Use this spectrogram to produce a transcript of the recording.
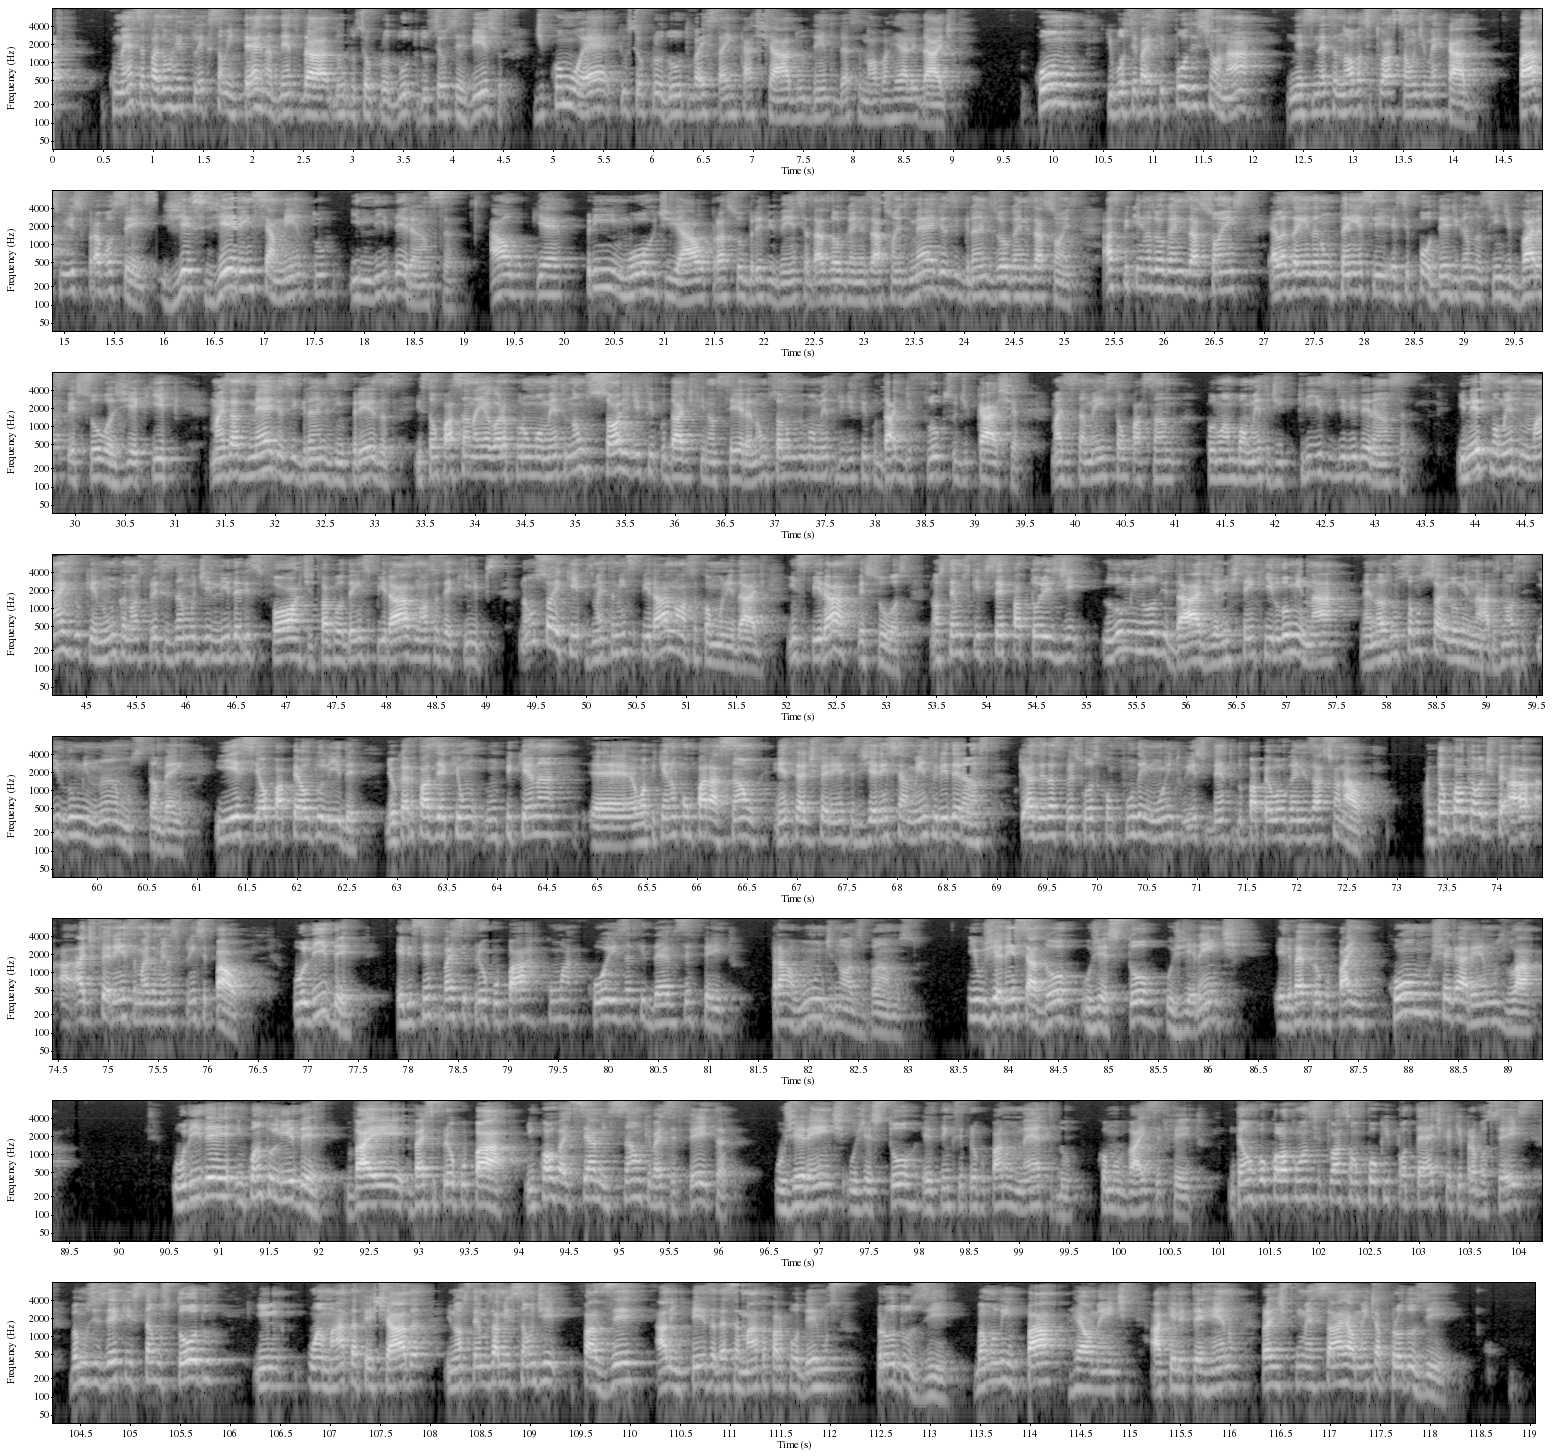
comece a fazer uma reflexão interna dentro da, do, do seu produto, do seu serviço, de como é que o seu produto vai estar encaixado dentro dessa nova realidade. Como que você vai se posicionar nesse, nessa nova situação de mercado. Passo isso para vocês. Gerenciamento e liderança. Algo que é primordial para a sobrevivência das organizações médias e grandes organizações. As pequenas organizações, elas ainda não têm esse, esse poder, digamos assim, de várias pessoas, de equipe, mas as médias e grandes empresas estão passando aí agora por um momento não só de dificuldade financeira, não só num momento de dificuldade de fluxo de caixa, mas também estão passando por um momento de crise de liderança. E nesse momento, mais do que nunca, nós precisamos de líderes fortes para poder inspirar as nossas equipes. Não só equipes, mas também inspirar a nossa comunidade, inspirar as pessoas. Nós temos que ser fatores de luminosidade, a gente tem que iluminar. Né? Nós não somos só iluminados, nós iluminamos também. E esse é o papel do líder. Eu quero fazer aqui um, um pequena, é, uma pequena comparação entre a diferença de gerenciamento e liderança porque às vezes as pessoas confundem muito isso dentro do papel organizacional. Então, qual que é a, a diferença mais ou menos principal? O líder, ele sempre vai se preocupar com uma coisa que deve ser feito, para onde nós vamos. E o gerenciador, o gestor, o gerente, ele vai preocupar em como chegaremos lá. O líder, enquanto líder vai, vai se preocupar em qual vai ser a missão que vai ser feita, o gerente, o gestor, ele tem que se preocupar no método, como vai ser feito. Então eu vou colocar uma situação um pouco hipotética aqui para vocês. Vamos dizer que estamos todos em uma mata fechada e nós temos a missão de fazer a limpeza dessa mata para podermos produzir. Vamos limpar realmente aquele terreno para a gente começar realmente a produzir.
